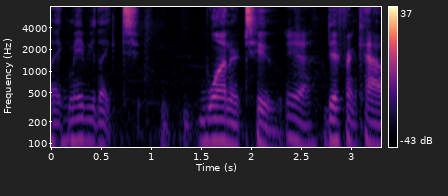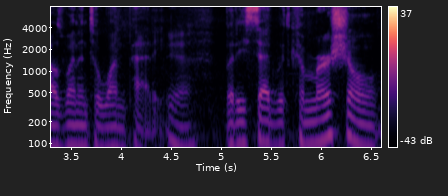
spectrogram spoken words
like Mhm. maybe like two, one or two yeah. different cows went into one patty. Yeah. But he said with commercial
